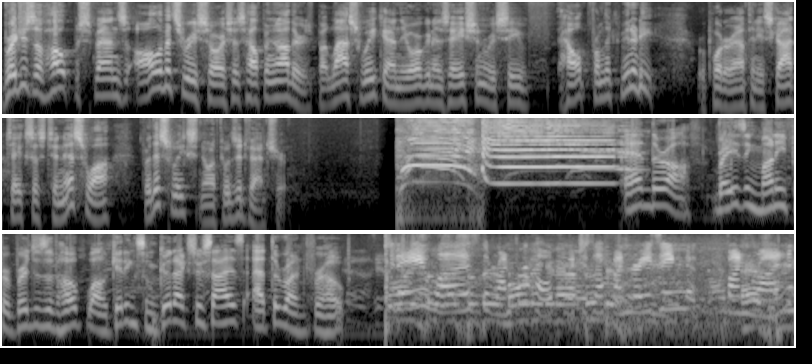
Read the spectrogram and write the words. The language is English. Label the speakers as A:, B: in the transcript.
A: Bridges of Hope spends all of its resources helping others, but last weekend the organization received help from the community. Reporter Anthony Scott takes us to Nisswa for this week's Northwoods Adventure.
B: And they're off, raising money for Bridges of Hope while getting some good exercise at the Run for Hope.
C: Today was the Run for Hope, which is a fundraising fun run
